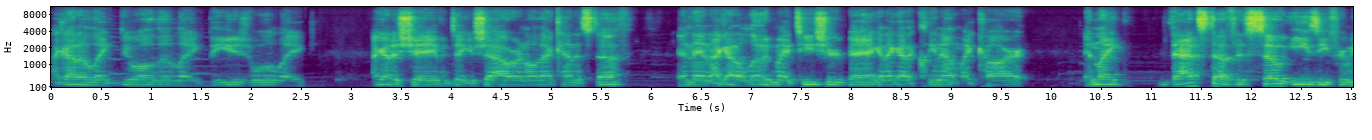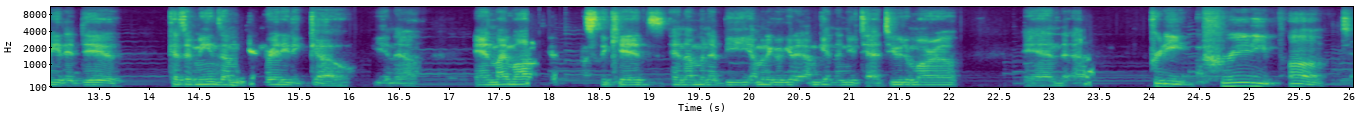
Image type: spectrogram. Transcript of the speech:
I gotta like do all the like the usual like I gotta shave and take a shower and all that kind of stuff. And then I gotta load my t-shirt bag and I gotta clean out my car. And like that stuff is so easy for me to do because it means I'm getting ready to go, you know. And my mom wants the kids, and I'm gonna be I'm gonna go get it. I'm getting a new tattoo tomorrow, and uh, pretty pretty pumped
